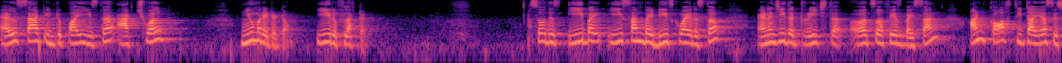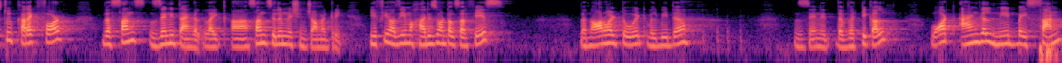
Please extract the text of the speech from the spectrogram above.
L sat into pi is the actual numerator term E reflected. So, this E by E sun by d square is the energy that reached the earth surface by sun and cos theta s is to correct for the sun's zenith angle like uh, sun's illumination geometry. If you assume a horizontal surface the normal to it will be the zenith the vertical what angle made by sun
